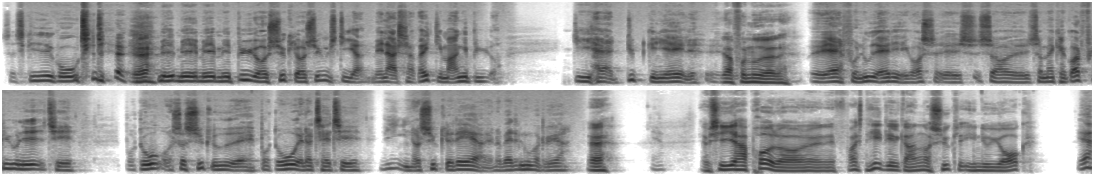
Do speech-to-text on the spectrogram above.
så skide gode til det ja. med, med, med, med byer og cykler og cykelstier, men altså rigtig mange byer, de har dybt geniale. Jeg har fundet ud af det. Øh, ja, fundet ud af det, ikke også? Øh, så, så man kan godt flyve ned til Bordeaux, og så cykle ud af Bordeaux, eller tage til Wien og cykle der, eller hvad det nu måtte være. Ja. ja. Jeg vil sige, jeg har prøvet at, øh, faktisk en hel del gange at cykle i New York, Ja.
